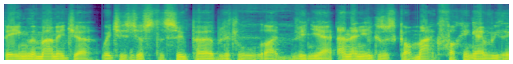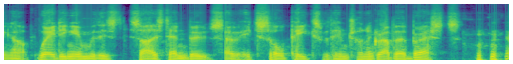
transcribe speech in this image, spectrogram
being the manager, which is just a superb little like vignette. And then you've just got Mac fucking everything up, wading in with his size 10 boots. So it's all peaks with him trying to grab her breasts.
